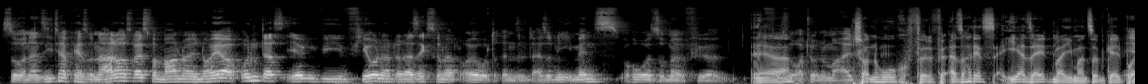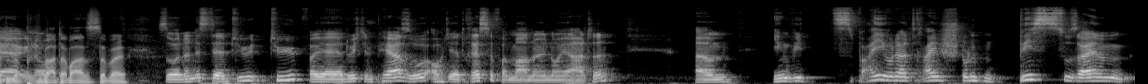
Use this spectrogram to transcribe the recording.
So, und dann sieht er Personalausweis von Manuel Neuer und dass irgendwie 400 oder 600 Euro drin sind. Also eine immens hohe Summe für, ja, für so Otto normal. Schon hoch. Für, für, also hat jetzt eher selten mal jemand so im Geldbeutel ja, genau. privater Basis dabei. So, und dann ist der Ty Typ, weil er ja durch den Perso auch die Adresse von Manuel Neuer hatte, ähm, irgendwie zwei oder drei Stunden bis zu seinem,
